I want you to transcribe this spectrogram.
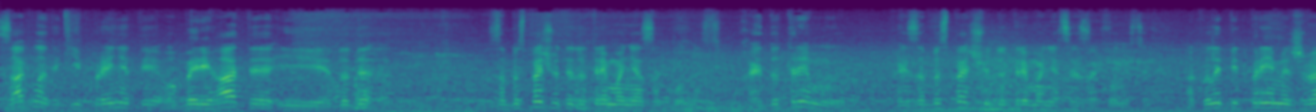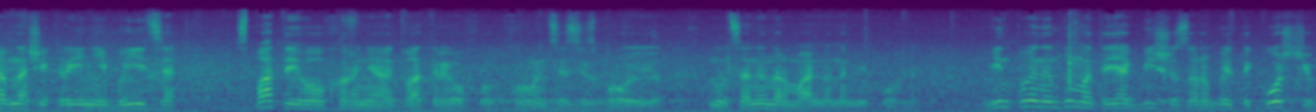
заклад, який прийнятий оберігати і забезпечувати дотримання законності. Хай дотримують, хай забезпечують дотримання цієї законності. А коли підприємець живе в нашій країні і боїться спати, його охороняють два-три охо- охоронця зі зброєю, ну це ненормально, на мій погляд. Він повинен думати, як більше заробити коштів,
